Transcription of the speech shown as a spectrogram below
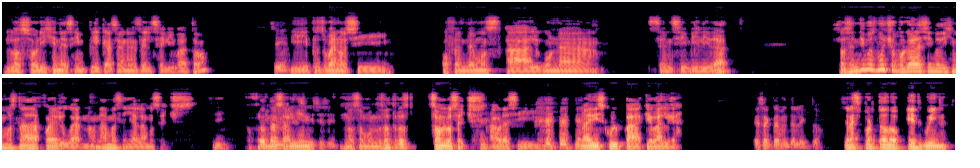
los orígenes e implicaciones del celibato. Sí. Y pues bueno, si ofendemos a alguna sensibilidad, lo sentimos mucho porque ahora sí no dijimos nada fuera de lugar, ¿no? Nada más señalamos hechos. Sí ofendimos a alguien, sí, sí, sí. no somos nosotros, son los hechos. Ahora sí, no hay disculpa que valga. Exactamente, Leito. Gracias por todo, Edwin.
